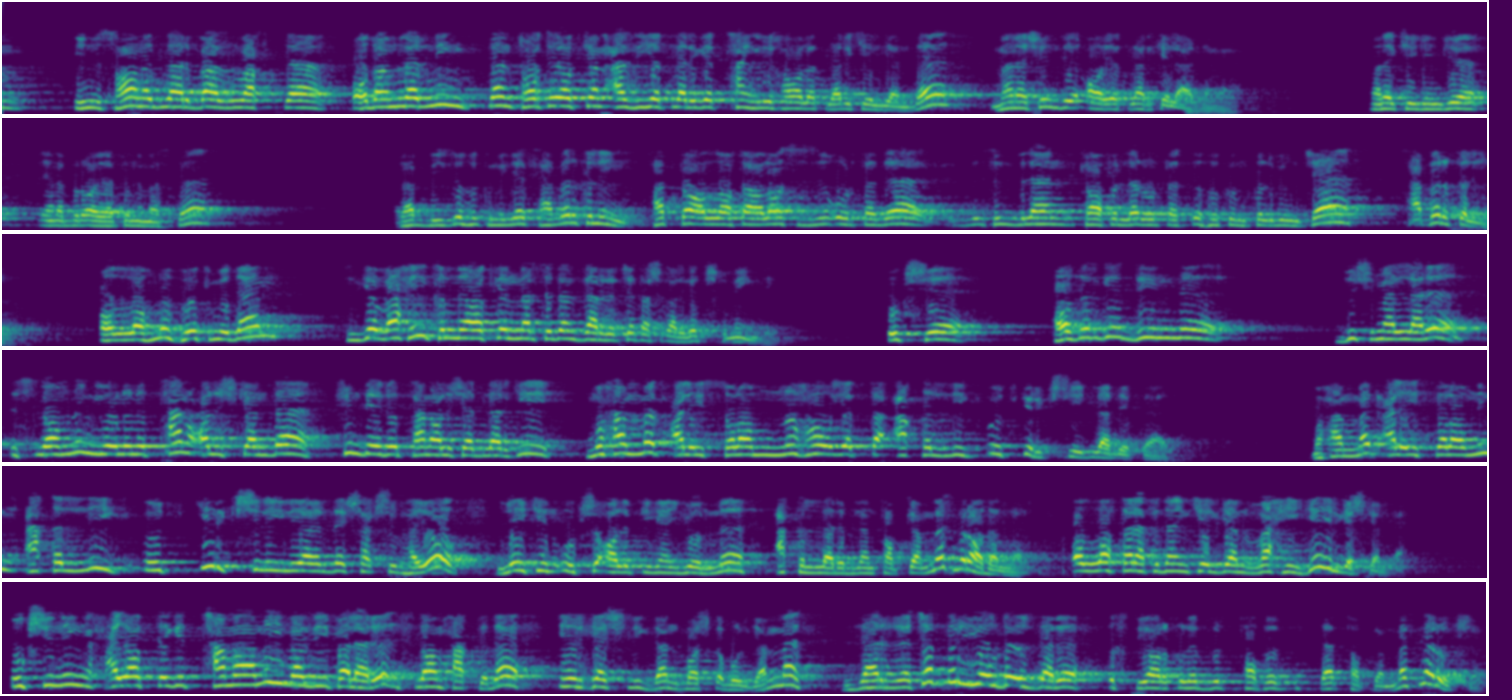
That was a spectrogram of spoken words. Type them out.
inson edilar ba'zi vaqtda. Odamlarningdan tortayotgan aziyatlariga tangli holatlari kelganda mana shunday oyatlar kelardi. Mana keyingi yana bir oyati nimasida robbingizni hukmiga sabr qiling. Hatto alloh taolo sizni o'rtada siz bilan kofirlar o'rtasida hukm qilguncha sabr qiling. Ollohni hukmidan sizga vahiy qilinayotgan narsadan zarracha tashqariga chiqmang dedi. U kishi hozirgi dinni dushmanlari islomning yo'lini tan olishganda shunday deb tan olishadilarki muhammad alayhissalom nihoyatda aqlli o'tkir kishi edilar debdi muhammad alayhissalomning aqlli o'tkir kishiliklarida shak shubha yo'q. Lekin u kishi olib kelgan yo'lni aqllari bilan topgan emas birodarlar. Olloh tarafidan kelgan vahiyga ergashganlar. U kishining hayotdagi tamomiy vazifalari islom haqida ergashishlikdan boshqa bo'lgan emas. Zarracha bir yo'lda o'zlari ixtiyor qilib bir topib istab topgan emaslar u kishi.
